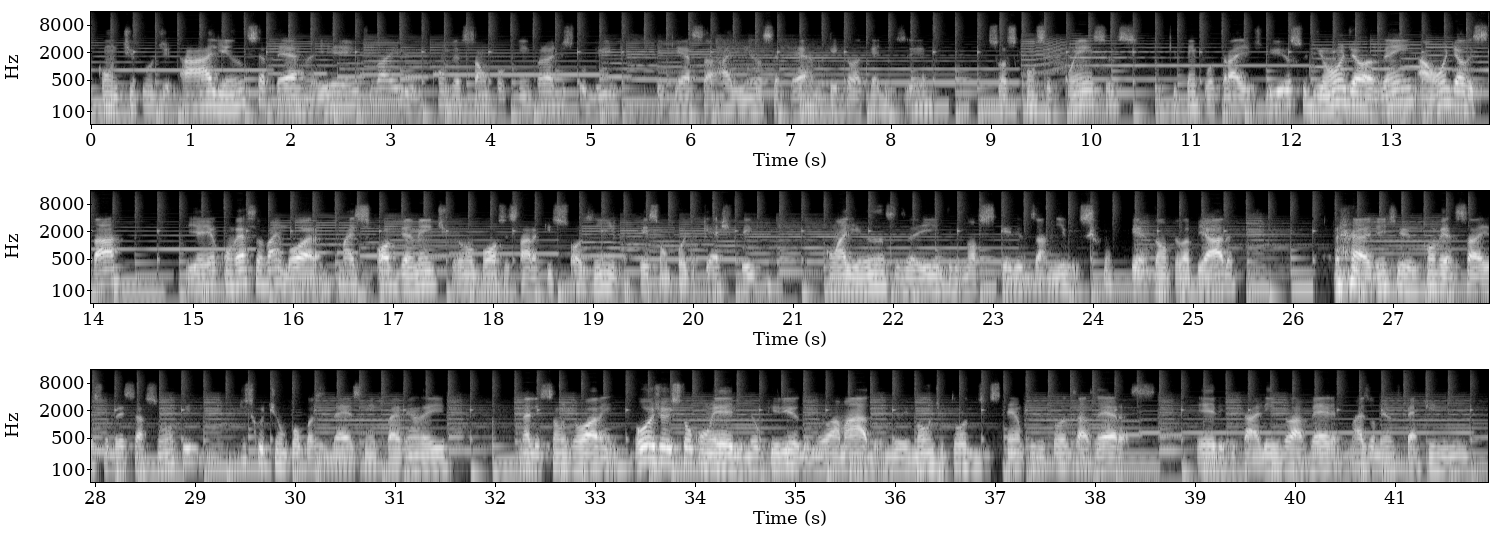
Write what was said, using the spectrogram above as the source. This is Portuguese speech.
com o título de A Aliança Eterna. E a gente vai conversar um pouquinho para descobrir o que é essa aliança eterna, o que ela quer dizer, suas consequências, o que tem por trás disso, de onde ela vem, aonde ela está. E aí a conversa vai embora. Mas, obviamente, eu não posso estar aqui sozinho. Esse é um podcast feito com alianças aí entre nossos queridos amigos. Perdão pela piada para a gente conversar aí sobre esse assunto e discutir um pouco as ideias que a gente vai vendo aí na lição jovem. Hoje eu estou com ele, meu querido, meu amado, meu irmão de todos os tempos, de todas as eras. Ele que está ali em Vila Velha, mais ou menos pertinho de mim.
